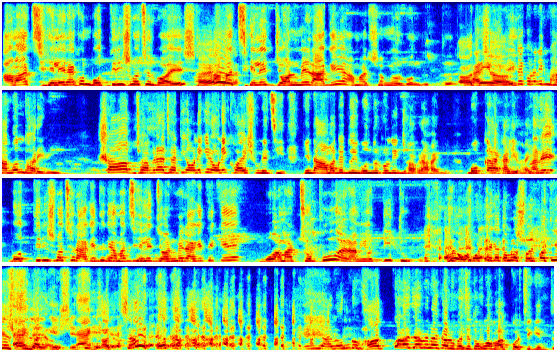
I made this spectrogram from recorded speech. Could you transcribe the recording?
আমার ছেলের এখন বত্রিশ বছর বয়স। হ্যাঁ? আমার ছেলের জন্মের আগে আমার সঙ্গে ওর বন্ধুত্ব। আর এই আচ্ছা কোনোদিন ভাঙন ধরেনি? সব ঝগড়া ঝগড়াঝাটি অনেকের অনেক হয় শুনেছি কিন্তু আমাদের দুই বন্ধুর কোনোদিন ঝগড়া হয়নি মুখ কালাকালি হয় মানে বত্রিশ বছর আগে থেকে আমার ছেলের জন্মের আগে থেকে ও আমার চপু আর আমি ওর তিতু। ওপর থেকে তোমরা সৈপাতি এসেছিলে। আচ্ছা। এই আনন্দ ভাগ করা যাবে না কারও কাছে তবুও ভাগ করছি কিন্তু।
